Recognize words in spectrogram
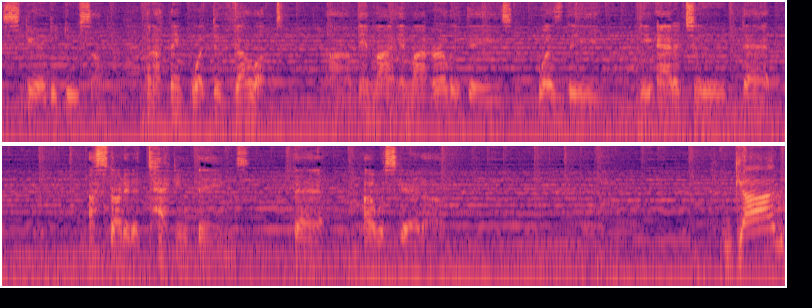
scared to do something. And I think what developed uh, in my in my early days was the the attitude that I started attacking things that I was scared of. God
